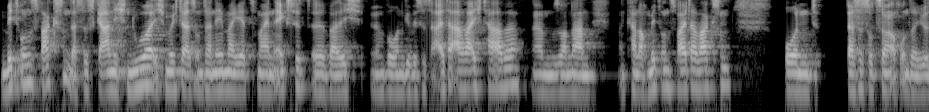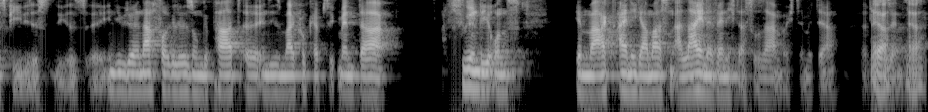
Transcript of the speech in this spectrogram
mit uns wachsen. Das ist gar nicht nur, ich möchte als Unternehmer jetzt meinen Exit, äh, weil ich irgendwo ein gewisses Alter erreicht habe, ähm, sondern man kann auch mit uns weiter wachsen. Und das ist sozusagen auch unser USP, dieses, dieses äh, individuelle Nachfolgelösung gepaart äh, in diesem Microcap-Segment. Da fühlen wir uns im Markt einigermaßen alleine, wenn ich das so sagen möchte, mit der äh, Präsenz. Ja, ja.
